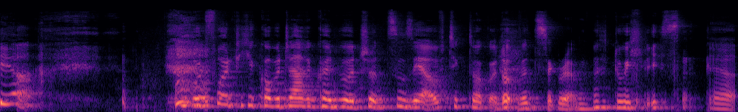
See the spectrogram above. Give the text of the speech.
ja. Unfreundliche Kommentare können wir uns schon zu sehr auf TikTok und auf Instagram durchlesen. Ja.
